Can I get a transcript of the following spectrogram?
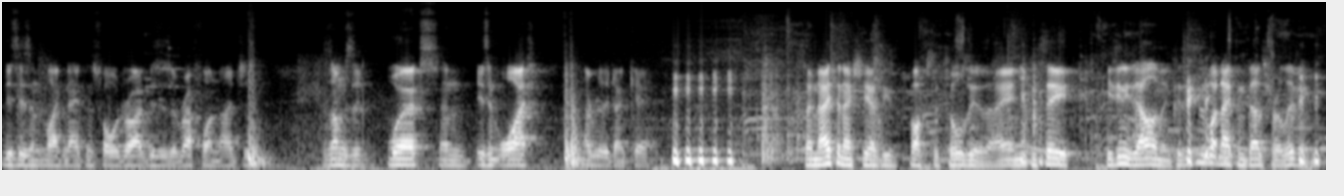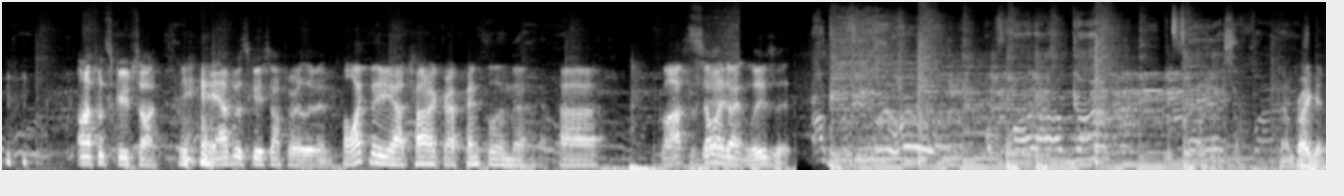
This isn't like Nathan's four wheel drive. This is a rough one. I just, as long as it works and isn't white, I really don't care. So Nathan actually has his box of tools here today, and you can see he's in his element because this is what Nathan does for a living. I put scoops on. Yeah. I put scoops on for a living. I like the uh, Chinograph pencil and the uh, glasses. So I don't lose it. Don't break it.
